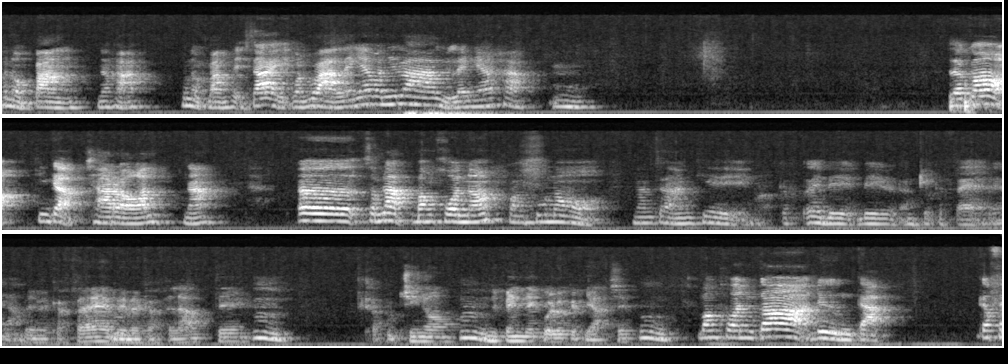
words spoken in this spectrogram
ขนมปังนะคะ ขนมปังใส่ไส้หวานๆอะไรเงี้ยวานิลาหรืออะไรเงี้ยค่ะ อืม แล้วก็กินกับชาร้อนนะ เออสำหรับบางคนเนาะบางคูโนมันจะอันเคเอ้ยเบเบอันเคกาแฟได้หรอ Beve caffè, beve caffè latte, อืม cappuccino, Mm. dipende quello che piace. อืมบางคนก็ดื่มกับกาแฟ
